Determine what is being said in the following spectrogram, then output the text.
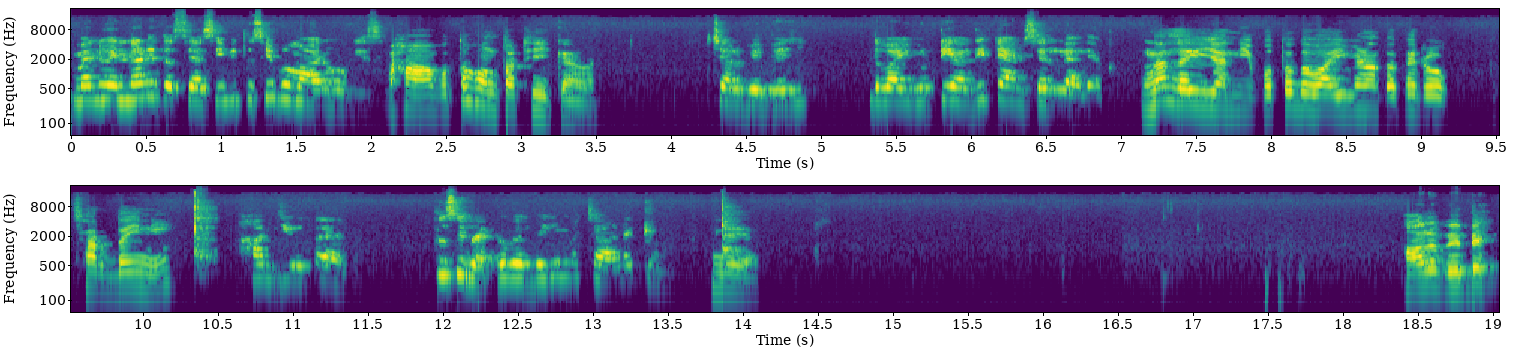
ਮੈਨੂੰ ਇਹਨਾਂ ਨੇ ਦੱਸਿਆ ਸੀ ਵੀ ਤੁਸੀਂ ਬਿਮਾਰ ਹੋ ਗਏ ਸੀ। ਹਾਂ ਪੁੱਤ ਹੁਣ ਤਾਂ ਠੀਕ ਹੈ ਮੈਂ। ਚਲ ਬੇਬੇ ਜੀ ਦਵਾਈ ਬੁੱਟੀ ਆਪਦੀ ਟਾਈਮ ਸਿਰ ਲੈ ਲਿਆ ਕਰੋ। ਨਾ ਲਈ ਜਾਨੀ ਆ ਪੁੱਤ ਦਵਾਈ ਬਿਨਾ ਤਾਂ ਫਿਰ ਉਹ ਸਰਦਾ ਹੀ ਨਹੀਂ। ਹਾਂਜੀ ਉਹ ਤਾਂ ਹੈ। ਤੁਸੀਂ ਬੈਠੋ ਬੇਬੇ ਜੀ ਮੈਂ ਚਾਹ ਲੈ ਕੇ ਆਉਂਦੀ। ਲੈ ਆ। ਹਾਲੋ ਬੇਬੇ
